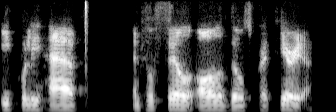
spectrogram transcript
equally have and fulfill all of those criteria,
